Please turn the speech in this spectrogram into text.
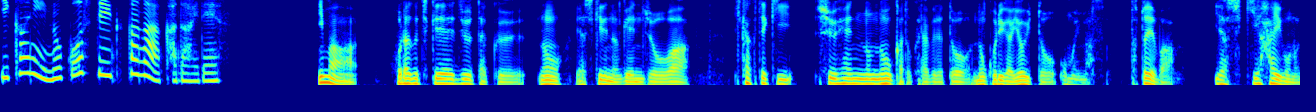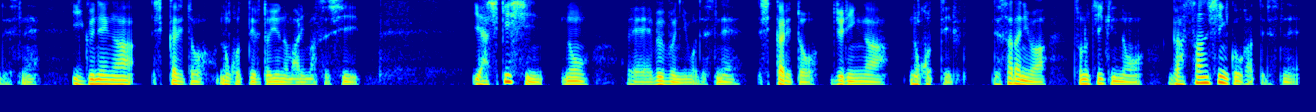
いかに残していくかが課題です。今洞口家住宅の屋敷林の現状は比較的周辺の農家と比べると残りが良いと思います。例えば屋敷背後のですねイグネがしっかりと残っているというのもありますし屋敷神の、えー、部分にもですねしっかりと樹林が残っている。でさらにはその地域の合算信仰があってですね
